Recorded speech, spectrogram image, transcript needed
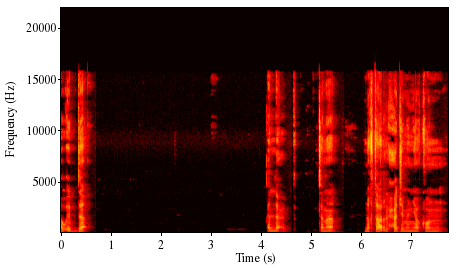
أو ابدأ اللعب. تمام؟ نختار الحجم إن يكن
